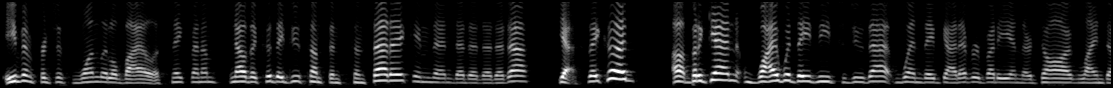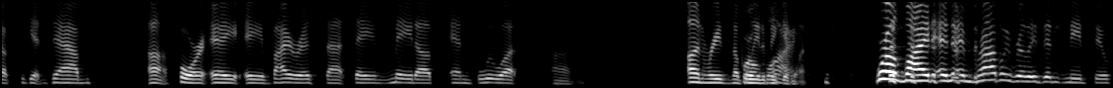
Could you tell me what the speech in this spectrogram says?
even for just one little vial of snake venom. Now, they could they do something synthetic and then da da da da da? Yes, they could. Uh, but again, why would they need to do that when they've got everybody and their dog lined up to get jabs uh, for a a virus that they made up and blew up um, unreasonably to begin Worldwide. with, worldwide, and and probably really didn't need to,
